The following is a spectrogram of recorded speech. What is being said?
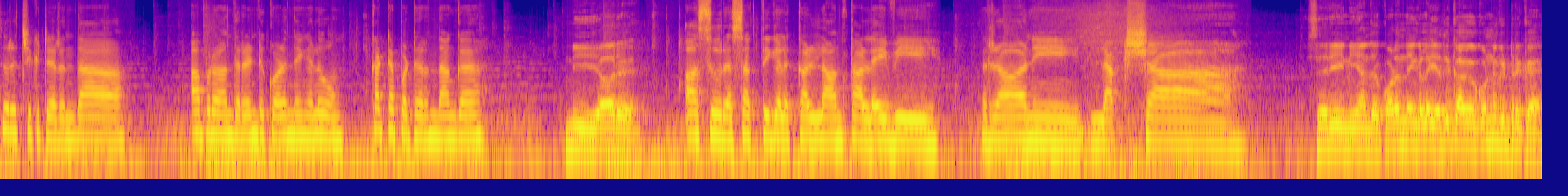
சிரிச்சுக்கிட்டு இருந்தா. அப்புறம் அந்த ரெண்டு குழந்தைங்களும் கட்டப்பட்டிருந்தாங்க. நீ யாரு? அசுர சக்திகளுக்கெல்லாம் தலைவி. ராணி லக்ஷா. சரி நீ அந்த குழந்தைங்களை எதுக்காக கொண்டுகிட்டு இருக்க?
